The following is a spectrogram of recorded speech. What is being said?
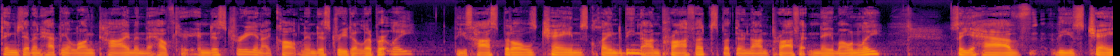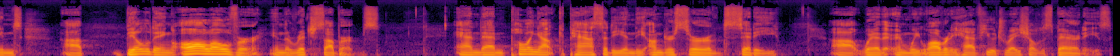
things that have been happening a long time in the healthcare industry, and I call it an industry deliberately. These hospitals chains claim to be nonprofits, but they're nonprofit in name only. So you have these chains uh, building all over in the rich suburbs, and then pulling out capacity in the underserved city, uh, where the, and we already have huge racial disparities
